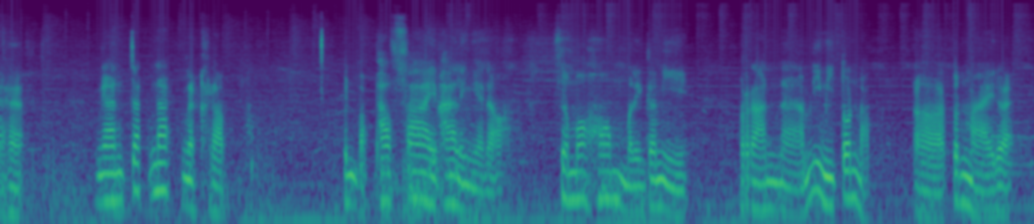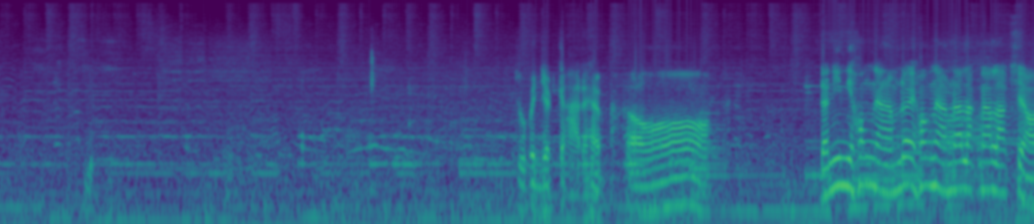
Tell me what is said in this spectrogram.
นะฮะ งานจัดนักนะครับ เป็นแบบผ้าฝ้ายผ้าอะไรเงี้ยเนาะเสื้อหม้อห้อมอะไรก็มีร้านน้ำนี่มีต้นแบบเอ่อต้นไม้ด้วย ดูบรรยากาศนะครับ อ๋อด้านนี้มีห้องน้ำด้วยห้องน้ำน่ารักน่ารักเชียว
